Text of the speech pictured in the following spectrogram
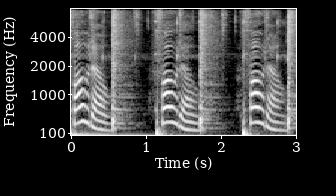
Photo, photo, photo.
